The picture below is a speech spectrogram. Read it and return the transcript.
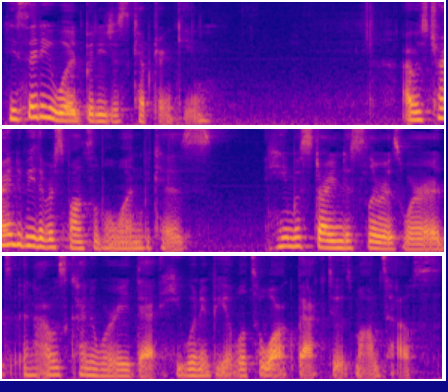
He said he would, but he just kept drinking. I was trying to be the responsible one because he was starting to slur his words, and I was kind of worried that he wouldn't be able to walk back to his mom's house.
